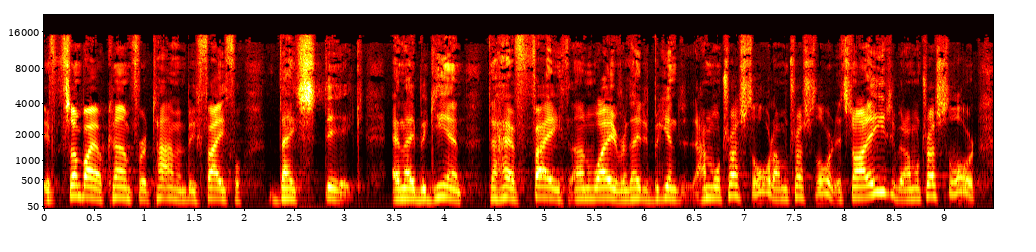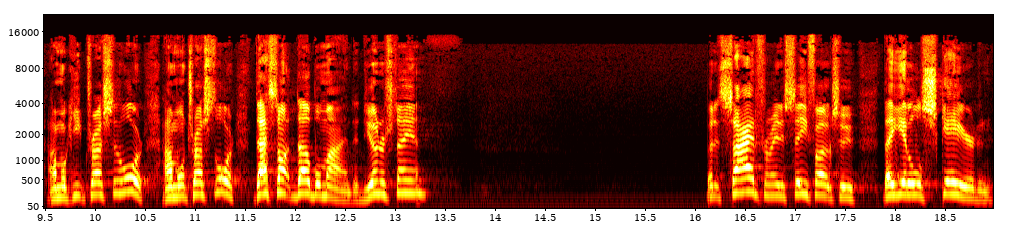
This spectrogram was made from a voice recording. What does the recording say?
if somebody will come for a time and be faithful, they stick and they begin to have faith unwavering. They begin, to, I'm going to trust the Lord. I'm going to trust the Lord. It's not easy, but I'm going to trust the Lord. I'm going to keep trusting the Lord. I'm going to trust the Lord. That's not double minded. Do you understand? But it's sad for me to see folks who they get a little scared and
